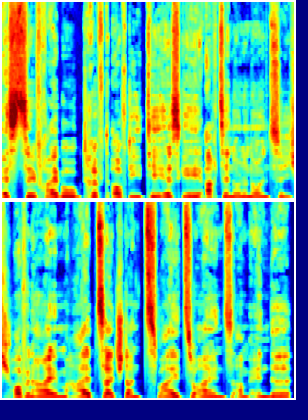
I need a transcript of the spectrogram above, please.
SC Freiburg trifft auf die TSG 1899 Hoffenheim. Halbzeitstand 2 zu 1, am Ende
